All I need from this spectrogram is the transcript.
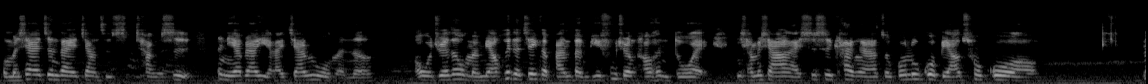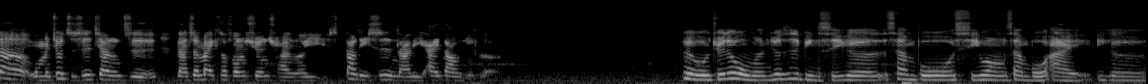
我们现在正在这样子尝试。那你要不要也来加入我们呢？”我觉得我们描绘的这个版本比复权好很多哎，你想不想要来试试看啊？走过路过不要错过哦。那我们就只是这样子拿着麦克风宣传而已，到底是哪里爱到你了？对，我觉得我们就是秉持一个散播希望、散播爱、一个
